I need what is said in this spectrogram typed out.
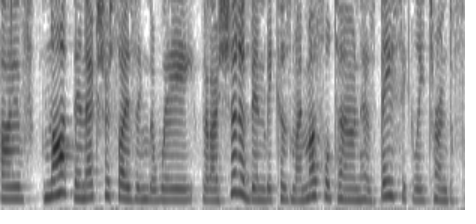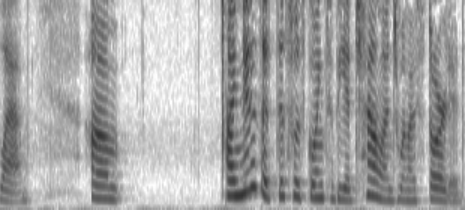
I've not been exercising the way that I should have been because my muscle tone has basically turned to flab. Um, I knew that this was going to be a challenge when I started,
